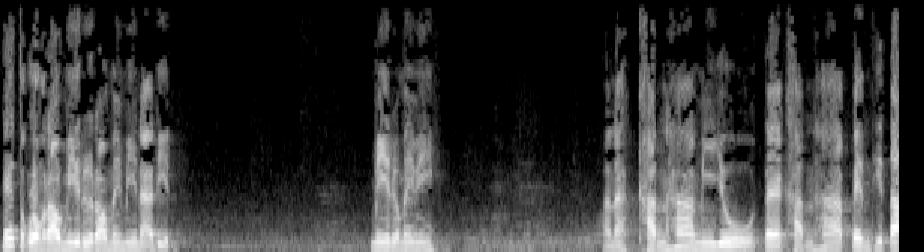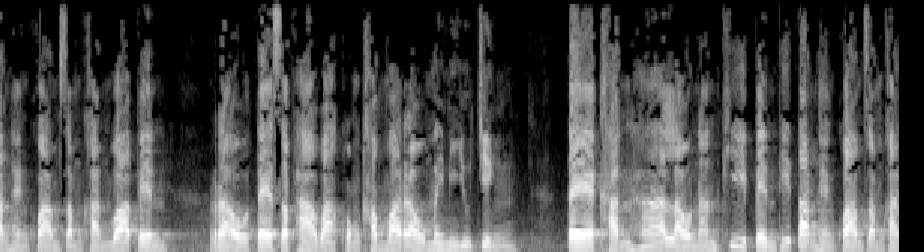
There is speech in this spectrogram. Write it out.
เอ๊ะตกลงเรามีหรือเราไม่มีในอดีต มีหรือไม่มีอันนะขันห้ามีอยู่ แต่ขันห้าเป็นที่ตั้งแห่งความสำคัญว่าเป็นเราแต่สภาวะของคำว่าเราไม่มีอยู่จริง แต่ขันห้าเหล่านั้นที่เป็นที่ตั้งแห่งความสำคัญ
